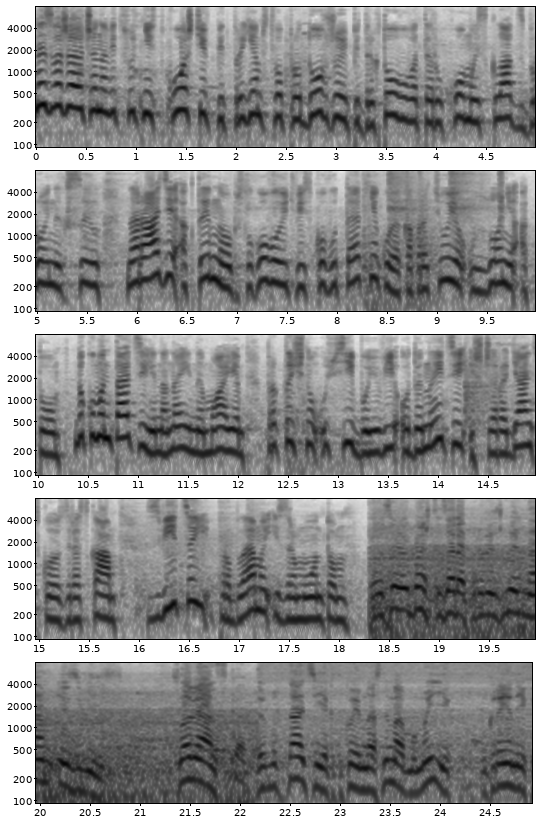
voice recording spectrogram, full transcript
Незважаючи на відсутність коштів, підприємство продовжує підрихтовувати рухомий склад збройних сил. Наразі активно обслуговують військову техніку, яка працює у зоні АТО. Документації на неї немає. Практично усі бойові одиниці іще радянського зразка. Звідси й проблеми із ремонтом. Оце ви бачите, зараз привезли нам із військ. Слов'янська. Демонстрації як такої в нас немає, бо ми їх, Україна їх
